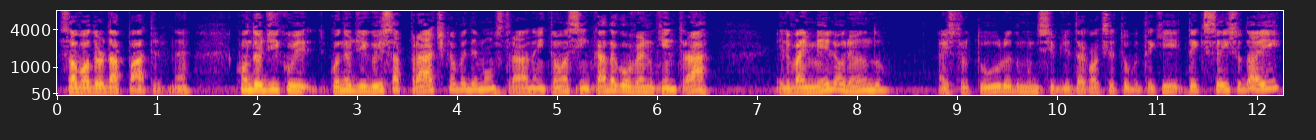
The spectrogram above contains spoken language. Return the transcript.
salvador da pátria. Né? Quando, eu digo, quando eu digo isso, a prática vai demonstrar. Né? Então, assim, cada governo que entrar, ele vai melhorando a estrutura do município de Itacoaxetuba. Tem que, tem que ser isso daí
